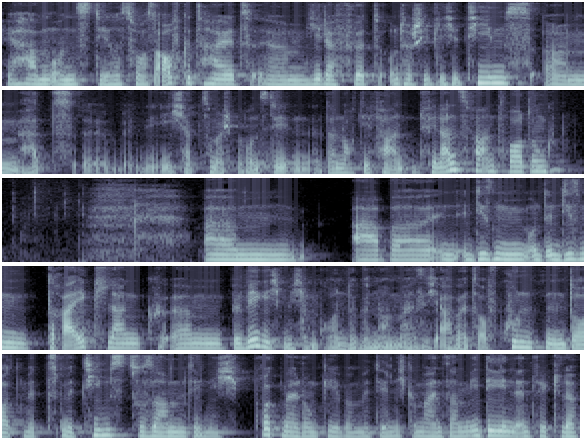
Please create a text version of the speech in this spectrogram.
Wir haben uns die Ressorts aufgeteilt. Ähm, jeder führt unterschiedliche Teams. Ähm, hat, äh, ich habe zum Beispiel bei uns die, dann noch die Finanzverantwortung. Ähm, aber in, in diesem und in diesem Dreiklang ähm, bewege ich mich im Grunde genommen. Also ich arbeite auf Kunden dort mit mit Teams zusammen, denen ich Rückmeldung gebe, mit denen ich gemeinsam Ideen entwickle.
